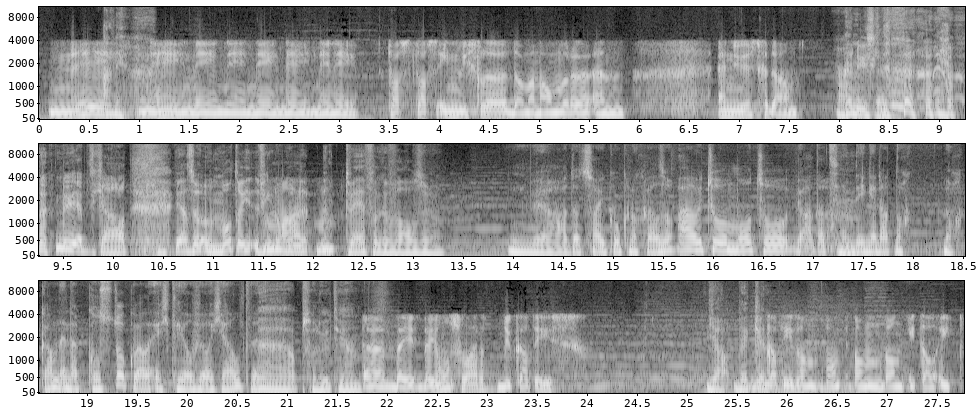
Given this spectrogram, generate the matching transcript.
Nee, nee, nee, nee, nee, nee, nee, nee. Het was, het was inwisselen, dan een andere en, en nu is het gedaan. en nu is het nu heb je het gehad. Ja, zo'n motto vind ik een, een twijfelgeval zo. Ja, dat zou ik ook nog wel. Zo auto, moto, ja, dat zijn dingen dat nog, nog kan. En dat kost ook wel echt heel veel geld. Hè. Ja, absoluut, ja. Eh, bij, bij ons waren het Ducatis. Ja, wij kennen... Ducati van, van, van, van,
